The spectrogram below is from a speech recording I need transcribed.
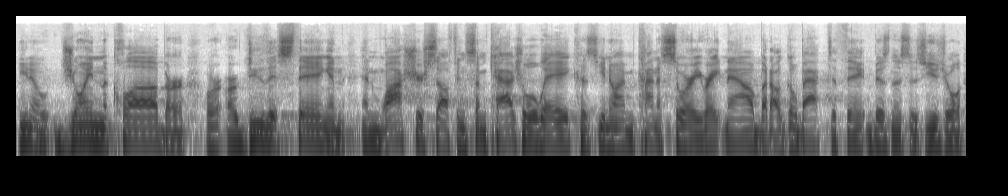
you know, join the club or, or, or do this thing and, and wash yourself in some casual way because, you know, I'm kind of sorry right now, but I'll go back to th- business as usual.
